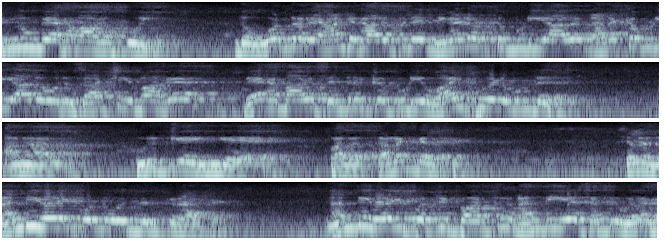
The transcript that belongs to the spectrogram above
இன்னும் வேகமாக போய் இந்த ஒன்றரை ஆண்டு காலத்திலே நிகழ்த்த முடியாத நடக்க முடியாத ஒரு சாட்சியமாக வேகமாக சென்றிருக்கக்கூடிய வாய்ப்புகள் உண்டு. ஆனால் குறுக்கே இங்கே பல தடங்கள் சில நந்திகளை கொண்டு வந்திருக்கிறார்கள். நந்திகளை பற்றி பார்த்து நந்தியே சற்று விலக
